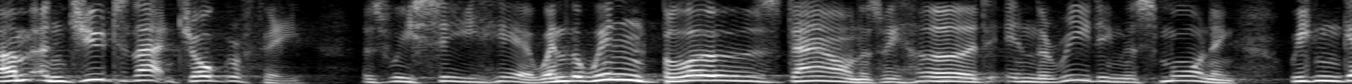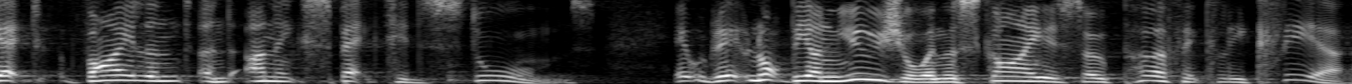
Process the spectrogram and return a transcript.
Um, and due to that geography, as we see here, when the wind blows down, as we heard in the reading this morning, we can get violent and unexpected storms. It would not be unusual when the sky is so perfectly clear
